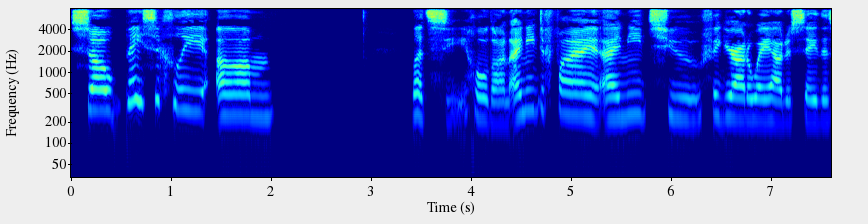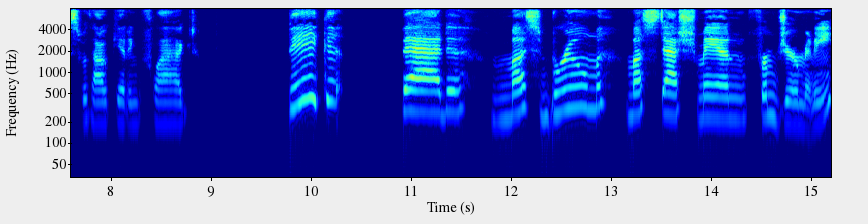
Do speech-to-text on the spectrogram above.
So, basically, um, let's see, hold on. I need to find, I need to figure out a way how to say this without getting flagged. Big, bad, must broom mustache man from Germany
